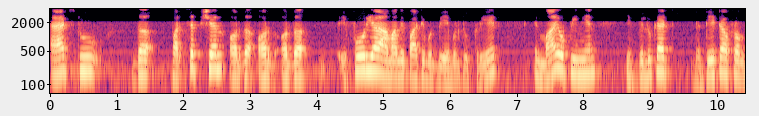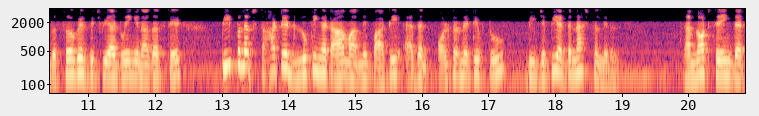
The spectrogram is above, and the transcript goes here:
adds to the perception or the or, or the euphoria Aam Aadmi Party would be able to create. In my opinion, if we look at the data from the surveys which we are doing in other states, people have started looking at Aam Aadmi Party as an alternative to BJP at the national level. I'm not saying that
